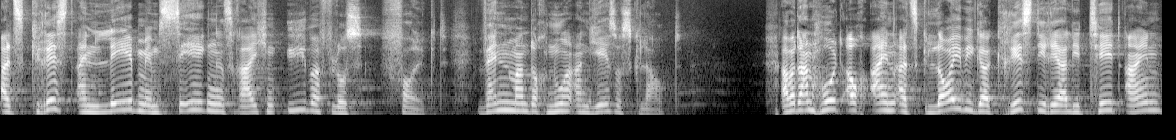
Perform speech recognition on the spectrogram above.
als Christ ein Leben im segensreichen Überfluss folgt, wenn man doch nur an Jesus glaubt. Aber dann holt auch ein als gläubiger Christ die Realität ein,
